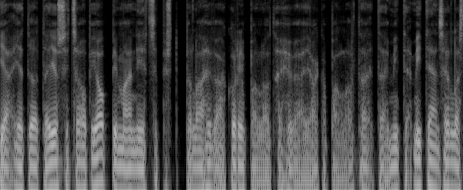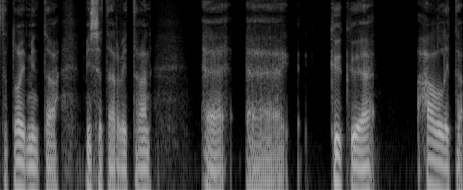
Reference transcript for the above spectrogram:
Ja, ja tuota, jos et sä opi oppimaan, niin et sä pysty pelaamaan hyvää koripalloa tai hyvää jalkapalloa tai, tai mitään, mitään sellaista toimintaa, missä tarvitaan ää, kykyä hallita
